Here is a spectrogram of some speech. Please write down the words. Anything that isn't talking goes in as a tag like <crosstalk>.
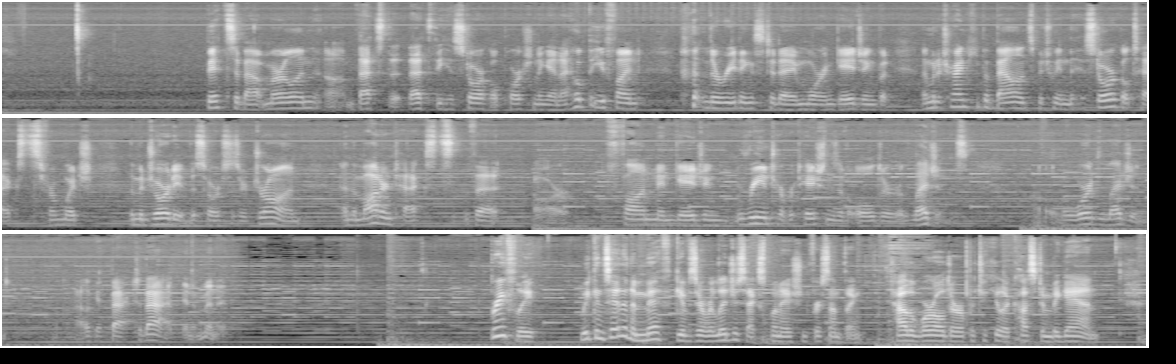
bits about Merlin. Um, that's the that's the historical portion again. I hope that you find <laughs> the readings today more engaging, but I'm going to try and keep a balance between the historical texts from which the majority of the sources are drawn and the modern texts that are fun, engaging reinterpretations of older legends. Uh, the word legend, I'll get back to that in a minute. Briefly, we can say that a myth gives a religious explanation for something, how the world or a particular custom began.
